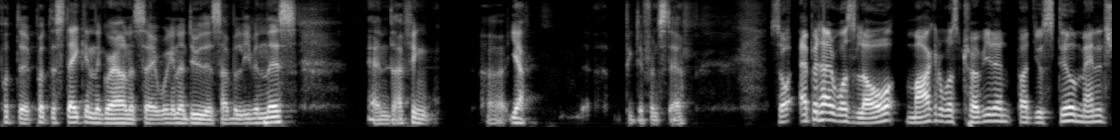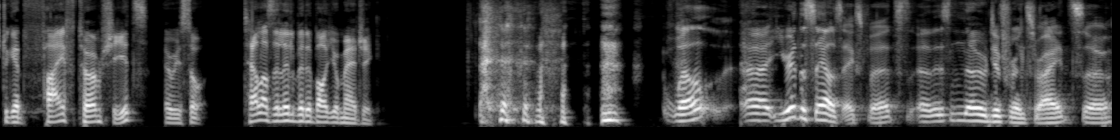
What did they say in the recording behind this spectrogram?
put the put the stake in the ground and say, "We're going to do this. I believe in this." And I think, uh, yeah, big difference there. So appetite was low, market was turbulent, but you still managed to get five term sheets. So tell us a little bit about your magic. Well, uh, you're the sales experts. Uh, there's no difference, right? So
